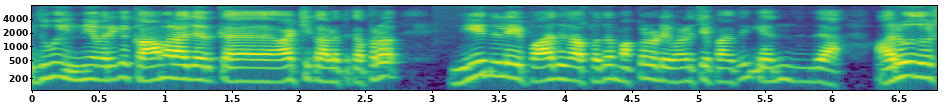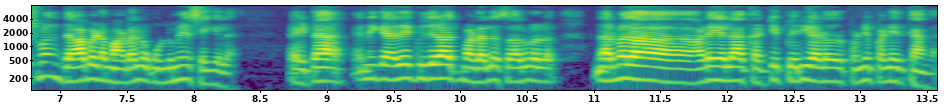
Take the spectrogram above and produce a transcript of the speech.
இதுவும் இன்னி வரைக்கும் காமராஜர் க ஆட்சி காலத்துக்கு அப்புறம் நீர்நிலையை பாதுகாப்பதும் மக்களுடைய வளர்ச்சியை பார்க்கறதுக்கு எந்த அறுபது வருஷமாக இந்த திராவிட மாடலும் ஒன்றுமே செய்யலை. ரைட்டா? இன்றைக்கி அதே குஜராத் மாடலில் சர்வ நர்மதா அடையெல்லாம் கட்டி பெரிய அளவில் பண்ணி பண்ணியிருக்காங்க.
